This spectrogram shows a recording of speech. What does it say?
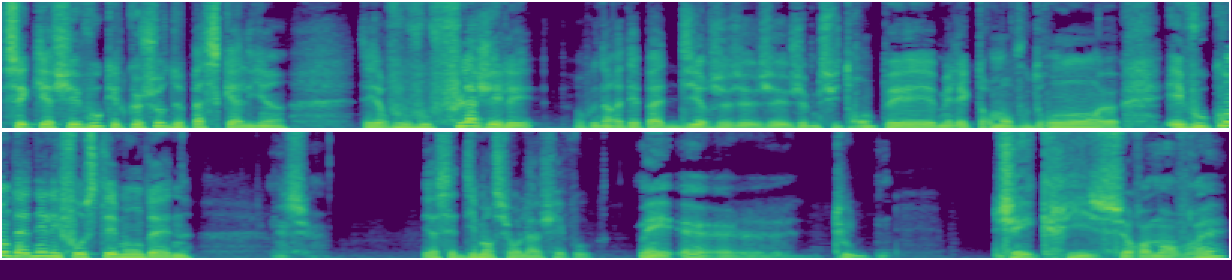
C'est qu'il y a chez vous quelque chose de pascalien. C'est-à-dire vous vous flagellez vous n'arrêtez pas de dire je, je, je, me suis trompé, mes lecteurs m'en voudront, euh, et vous condamnez les faussetés mondaines. Bien sûr. Il y a cette dimension-là chez vous. Mais euh, tout, j'ai écrit ce roman vrai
